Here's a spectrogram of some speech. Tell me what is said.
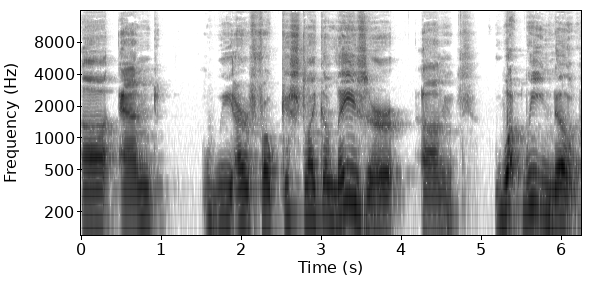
Uh, and we are focused like a laser on what we know.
